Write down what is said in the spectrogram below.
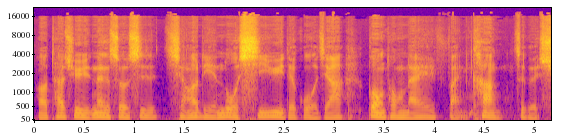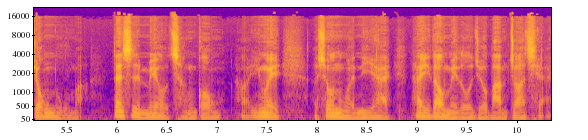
啊，他去那个时候是想要联络西域的国家，共同来反抗这个匈奴嘛。但是没有成功啊，因为匈奴很厉害，他一到没多久把他们抓起来，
